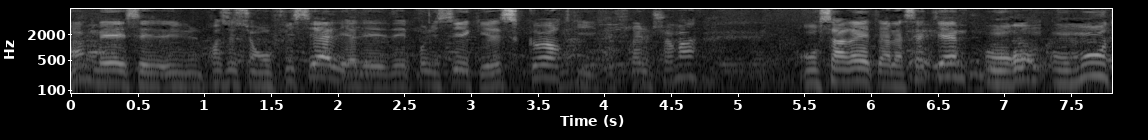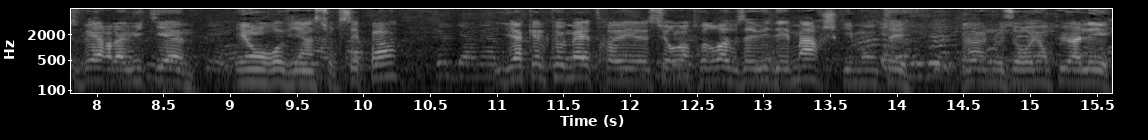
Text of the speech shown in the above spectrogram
hein, mais c'est une procession officielle, il y a des, policiers qui escortent, qui, qui frayent le chemin. On s'arrête à la septième, on, monte vers la huitième et on revient sur ses pas. Il y a quelques mètres euh, sur notre droite, vous avez vu des marches qui montaient. hein, nous aurions pu aller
